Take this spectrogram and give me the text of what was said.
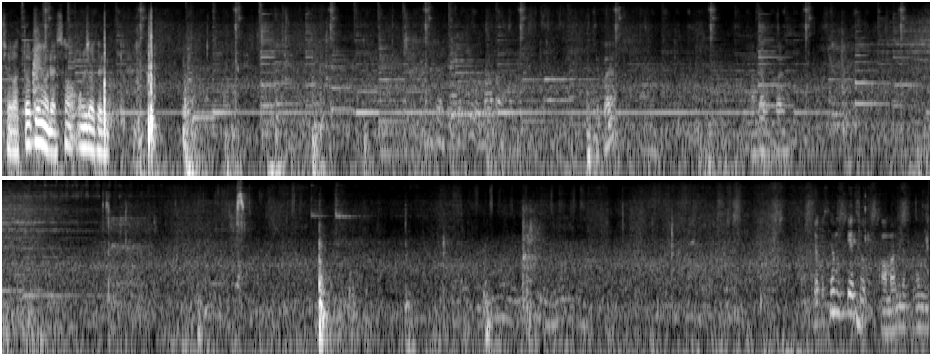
제가 더빙을 해서 올려드릴게요? 세무께서 어 맞네 그러네.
